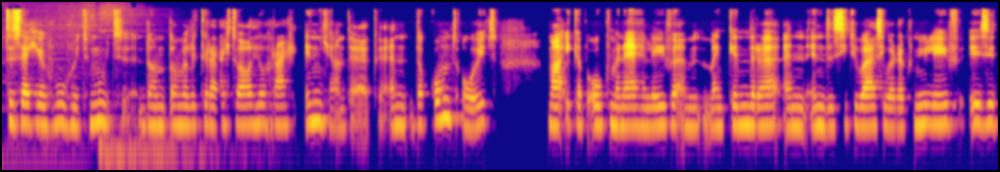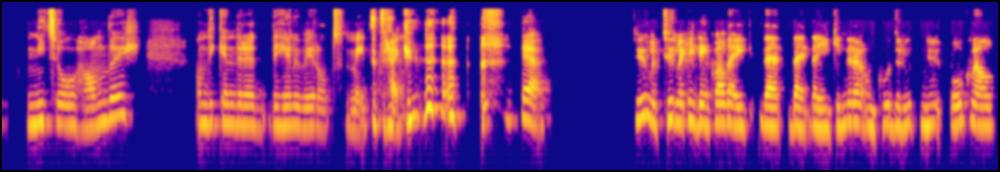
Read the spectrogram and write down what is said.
te zeggen hoe het moet. Dan, dan wil ik er echt wel heel graag in gaan duiken. En dat komt ooit. Maar ik heb ook mijn eigen leven en mijn kinderen. En in de situatie waar ik nu leef, is het niet zo handig om die kinderen de hele wereld mee te trekken. ja. Tuurlijk, tuurlijk. Ik denk wel dat, ik, dat, dat, dat je kinderen om goede route nu ook wel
